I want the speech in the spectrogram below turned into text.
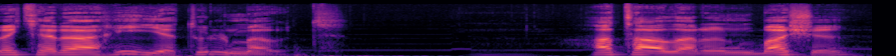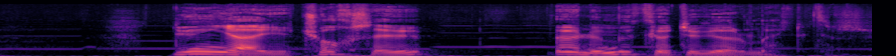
ve kerahiyetul mevt hataların başı dünyayı çok sevip ölümü kötü görmektir.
